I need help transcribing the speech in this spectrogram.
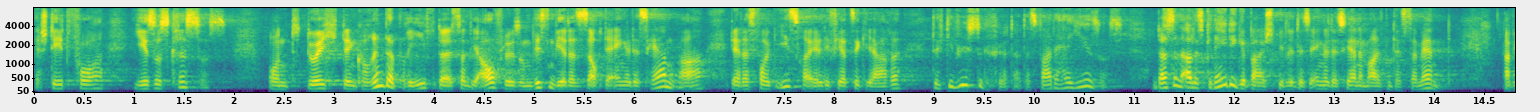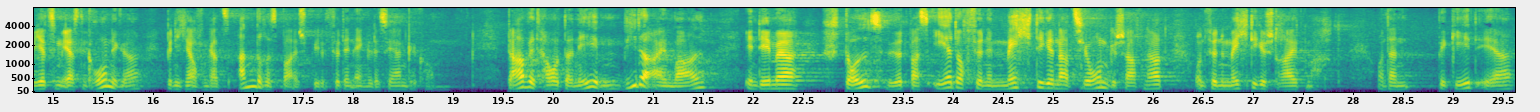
Er steht vor Jesus Christus. Und durch den Korintherbrief, da ist dann die Auflösung, wissen wir, dass es auch der Engel des Herrn war, der das Volk Israel die 40 Jahre durch die Wüste geführt hat. Das war der Herr Jesus. Und das sind alles gnädige Beispiele des Engel des Herrn im Alten Testament. Aber jetzt im ersten Chroniker bin ich auf ein ganz anderes Beispiel für den Engel des Herrn gekommen. David haut daneben wieder einmal, indem er stolz wird, was er doch für eine mächtige Nation geschaffen hat und für eine mächtige Streitmacht. Und dann begeht er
